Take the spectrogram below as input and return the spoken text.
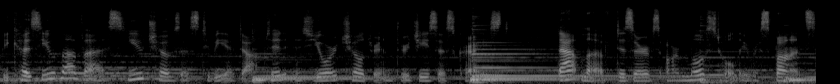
Because you love us, you chose us to be adopted as your children through Jesus Christ. That love deserves our most holy response.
